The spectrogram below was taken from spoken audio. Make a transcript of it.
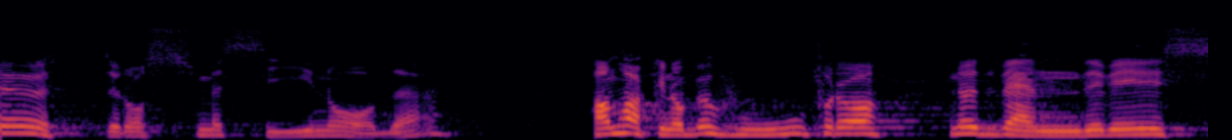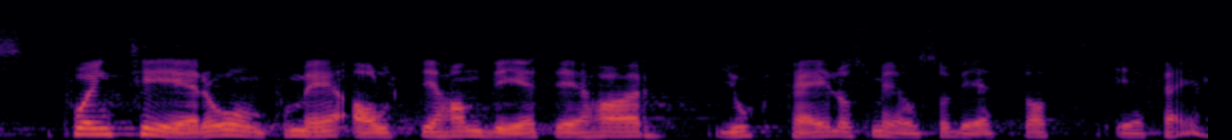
møter oss med sin nåde. Han har ikke noe behov for å nødvendigvis poengtere overfor meg alt det han vet jeg har gjort feil, og som jeg også vet at er feil.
